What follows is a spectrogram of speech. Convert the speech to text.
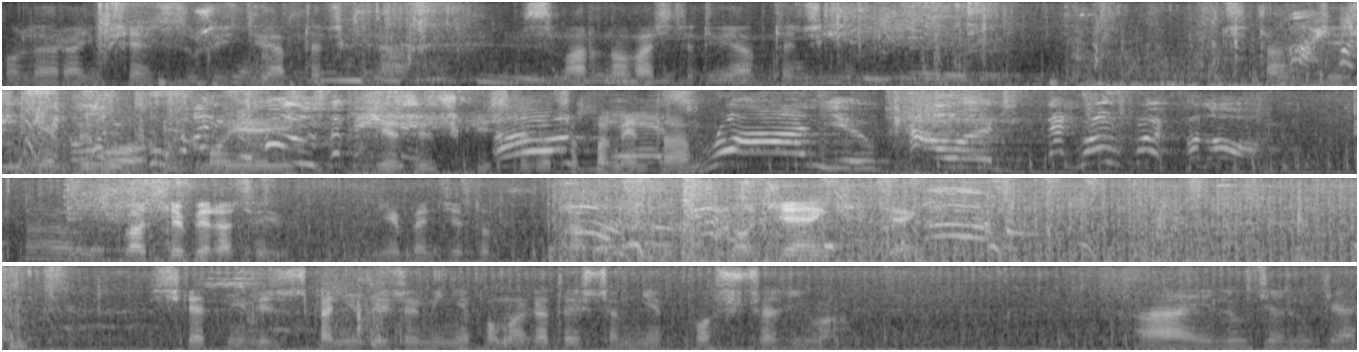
Cholera, i musiałem zużyć dwie apteczki na... Zmarnować te dwie apteczki. Czy tam gdzieś nie było mojej wieżyczki, z tego co pamiętam? No, dla ciebie raczej nie będzie to. No dzięki, dzięki. Świetnie, wieżyczka nie dość, że mi nie pomaga, to jeszcze mnie poszczeliła. Aj, ludzie, ludzie.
